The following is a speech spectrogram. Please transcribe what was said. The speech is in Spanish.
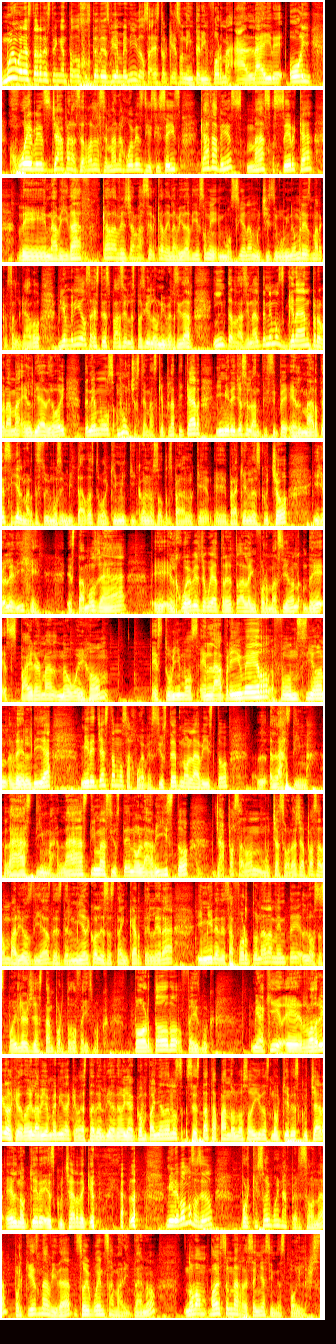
Muy buenas tardes, tengan todos ustedes bienvenidos a esto que es un Interinforma al aire. Hoy, jueves, ya para cerrar la semana, jueves 16, cada vez más cerca de Navidad. Cada vez ya más cerca de Navidad y eso me emociona muchísimo. Mi nombre es Marco Salgado. Bienvenidos a este espacio, el espacio de la Universidad Internacional. Tenemos gran programa el día de hoy. Tenemos muchos temas que platicar. Y mire, yo se lo anticipé el martes. Sí, el martes estuvimos invitados. Estuvo aquí Miki con nosotros para, lo que, eh, para quien lo escuchó. Y yo le dije Estamos ya. Eh, el jueves yo voy a traer toda la información de Spider-Man No Way Home. Estuvimos en la primer función del día. Mire, ya estamos a jueves. Si usted no la ha visto, lástima, lástima, lástima si usted no la ha visto. Ya pasaron muchas horas, ya pasaron varios días. Desde el miércoles está en cartelera. Y mire, desafortunadamente los spoilers ya están por todo Facebook. Por todo Facebook. Mira, aquí eh, Rodrigo, al que doy la bienvenida, que va a estar el día de hoy acompañándonos, se está tapando los oídos, no quiere escuchar, él no quiere escuchar de qué voy a hablar. Mire, vamos a hacer, porque soy buena persona, porque es Navidad, soy buen samaritano, no vamos, a hacer una reseña sin spoilers.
